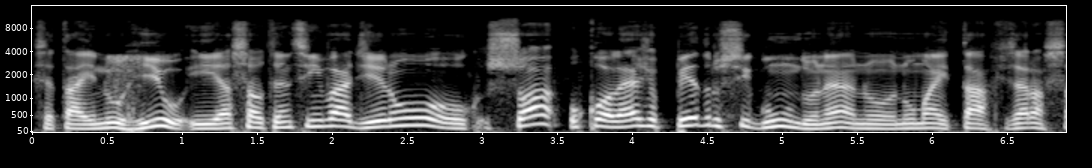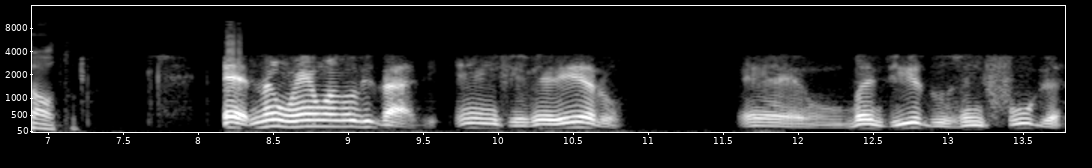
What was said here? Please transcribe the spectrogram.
você está aí no Rio e assaltantes invadiram o, só o colégio Pedro II, né, no, no Maitá, fizeram assalto. É, não é uma novidade. Em fevereiro, é, bandidos em fuga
